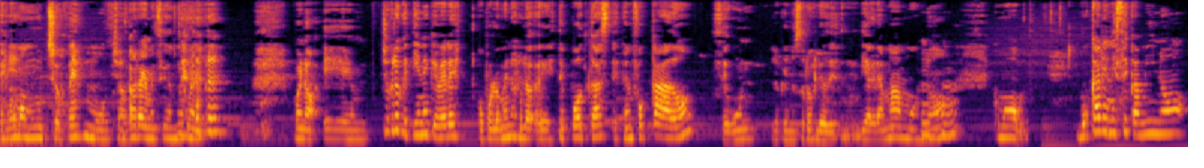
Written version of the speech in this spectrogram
Es como mucho. Es mucho. Ahora que me estoy dando cuenta. Bueno, eh, yo creo que tiene que ver, o por lo menos este podcast está enfocado, según lo que nosotros lo diagramamos, ¿no? Como buscar en ese camino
